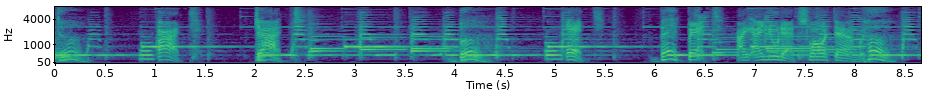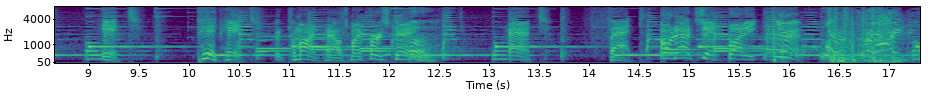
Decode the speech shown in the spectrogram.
Duh. At. Dot. Buh. Et. Bet. Bet. I, I knew that. Slow it down. Huh. It. Pit. Hit. Uh, come on, pal. It's my first day. Huh. At. Fat. Oh, that's it, buddy.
